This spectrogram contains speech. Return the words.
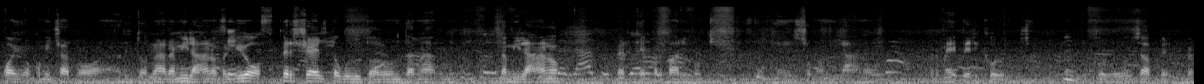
poi ho cominciato a ritornare a Milano, perché sì. io per scelta ho voluto allontanarmi da Milano perché per vari motivi, perché insomma Milano per me è pericolosa, mm. pericolosa per, per,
